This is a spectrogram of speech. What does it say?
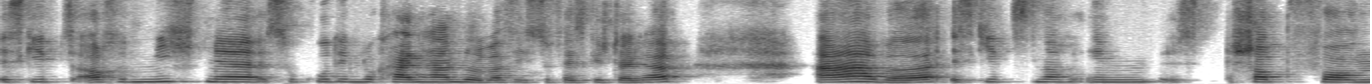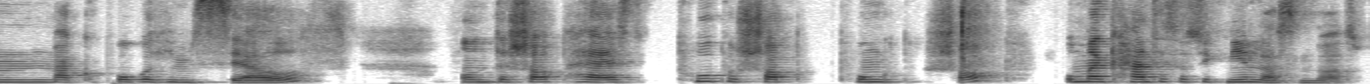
es gibt es auch nicht mehr so gut im lokalen Handel, was ich so festgestellt habe. Aber es gibt es noch im Shop von Marco Polo himself. Und der Shop heißt turboshop.shop und man kann sich so signieren lassen dort.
